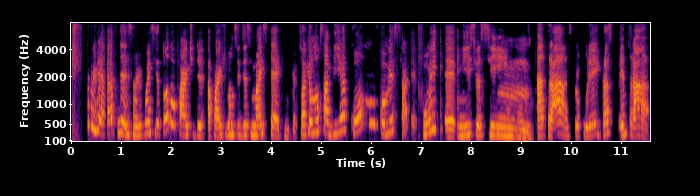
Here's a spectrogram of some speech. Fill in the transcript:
tinha projeto deles, então eu conhecia toda a parte, de, a parte, vamos dizer assim, mais técnica. Só que eu não sabia como começar. Fui, é, início, assim, atrás atrás, procurei para entrar,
